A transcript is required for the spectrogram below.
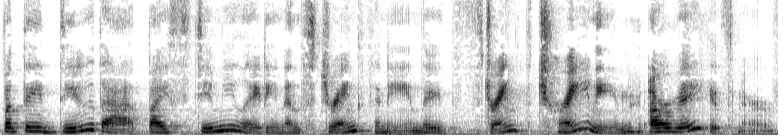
but they do that by stimulating and strengthening, they strength training our vagus nerve.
